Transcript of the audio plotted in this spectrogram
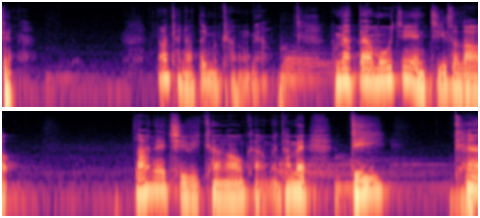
ထင်လဲတော့ထင်တော့တိတ်မခံဘူးဗျာခမတန်မိုးချင်းရင်ကြီးသလောက်လားနဲ့ချီပြီးခံကောင်းခံမယ်ဒါပေမဲ့ဒီခံ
